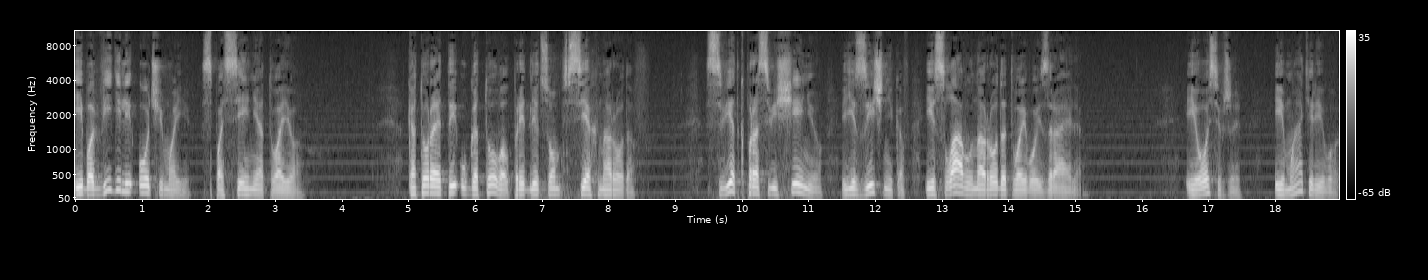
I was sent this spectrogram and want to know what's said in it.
Ибо видели очи мои спасение Твое, которое Ты уготовал пред лицом всех народов, свет к просвещению язычников и славу народа Твоего Израиля. Иосиф же и матери его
